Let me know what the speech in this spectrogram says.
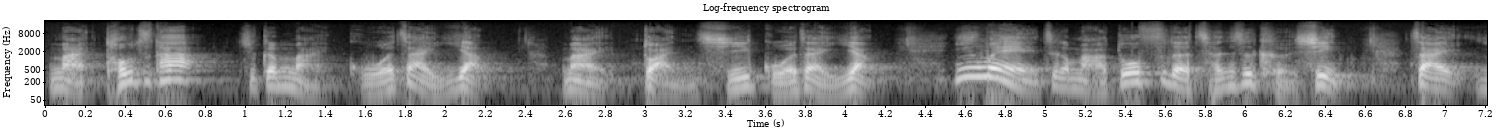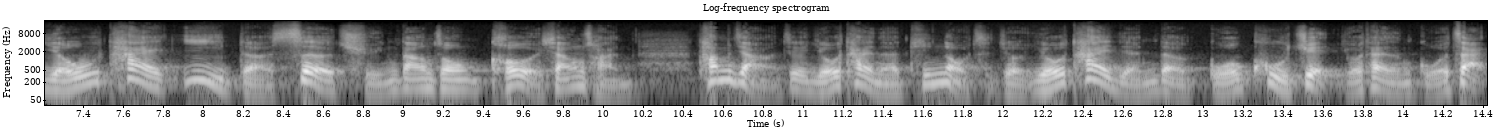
买投资他就跟买国债一样。买短期国债一样，因为这个马多夫的诚实可信，在犹太裔的社群当中口耳相传。他们讲这个犹太人的 T note 就犹太人的国库券、犹太人国债，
